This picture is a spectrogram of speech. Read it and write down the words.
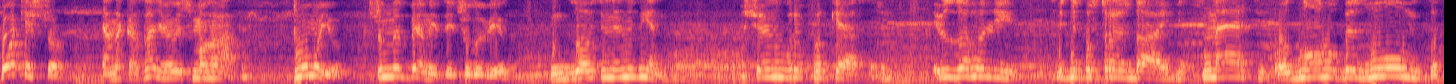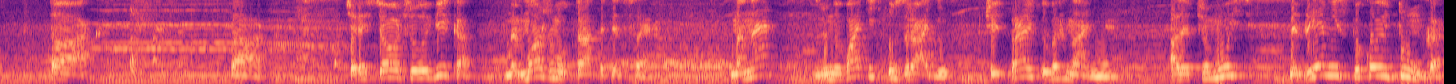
Поки що я наказав його відшмагати. Думаю, що не винний цей чоловік. Він зовсім не невинний. Що він говорив про кесаря? І взагалі світ не постраждає від смерті одного безумця. Так. Так. Через цього чоловіка ми можемо втратити все. Мене звинуватять у зраді чи відправлять у вигнання. Але чомусь не дає мені спокою думка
